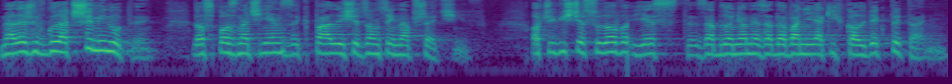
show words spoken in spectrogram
Należy w góra trzy minuty rozpoznać język pary siedzącej naprzeciw. Oczywiście surowo jest zabronione zadawanie jakichkolwiek pytań.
